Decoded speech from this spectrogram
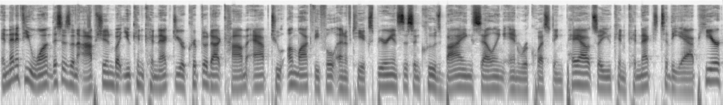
And then if you want, this is an option, but you can connect your Crypto.com app to unlock the full NFT experience. This includes buying, selling, and requesting payouts. So you can connect to the app here.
